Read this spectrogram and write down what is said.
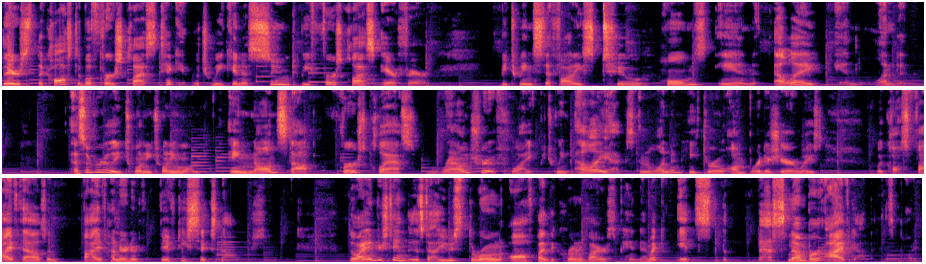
there's the cost of a first class ticket, which we can assume to be first class airfare between Stefani's two homes in LA and London. As of early 2021, a non stop first class round trip flight between LAX and London Heathrow on British Airways would cost $5,556. Though I understand that this value is thrown off by the coronavirus pandemic, it's the best number I've got at this point.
